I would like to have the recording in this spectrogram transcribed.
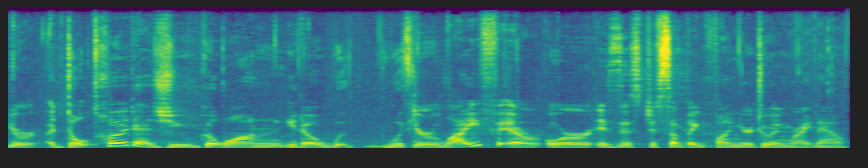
your adulthood as you go on, you know, with, with your life, or, or is this just something fun you're doing right now?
